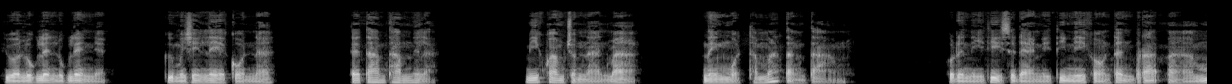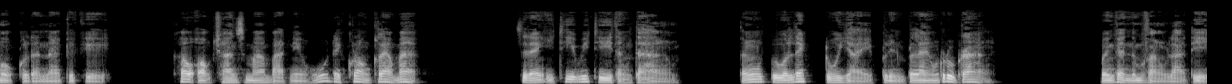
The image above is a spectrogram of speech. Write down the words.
ที่ว่าลูกเล่นลูกเล่นเนี่ย คือไม่ใช่เล่ห์กลนะ แต่ตามธรรมนี่แหละ มีความชำนาญมาก ในหมวดธรรมะต่างๆ กรณีที่แสดงในที่นี้ของท่านพระมหาโมกขลนะก็คือ เข้าออกฌานสมาบัติเนี่ยโอ้ได้คล่องแคล่วมาก แสดงอิทธิวิธีต่างๆ ทั้งตัวเล็กตัวใหญ่เปลี่ยนแปลงรูปร่าง เหมือนกันท่านฝั่งเวลาที่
